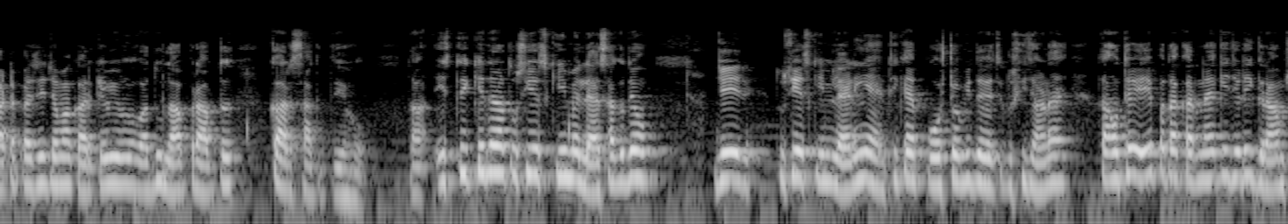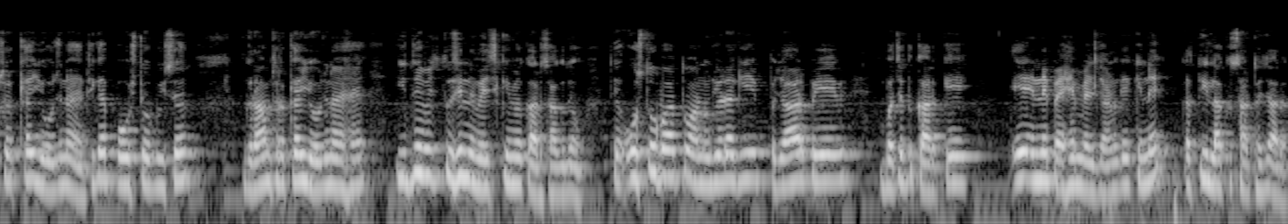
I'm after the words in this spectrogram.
ਘੱਟ ਪੈਸੇ ਜਮ੍ਹਾਂ ਕਰਕੇ ਵੀ ਵਾਧੂ ਲਾਭ ਪ੍ਰਾਪਤ ਕਰ ਸਕਦੇ ਹੋ। ਤਾਂ ਇਸ ਤਰੀਕੇ ਦੇ ਨਾਲ ਤੁਸੀਂ ਇਹ ਸਕੀਮ ਲੈ ਸਕਦੇ ਹੋ। ਜੇ ਤੁਸੀਂ ਇਹ ਸਕੀਮ ਲੈਣੀ ਹੈ, ਠੀਕ ਹੈ ਪੋਸਟ ਆਫਿਸ ਦੇ ਵਿੱਚ ਤੁਸੀਂ ਜਾਣਾ ਹੈ, ਤਾਂ ਉੱਥੇ ਇਹ ਪਤਾ ਕਰਨਾ ਹੈ ਕਿ ਜਿਹੜੀ ਗ੍ਰਾਮ ਸੁਰੱਖਿਆ ਯੋਜਨਾ ਹੈ, ਠੀਕ ਹੈ ਪੋਸਟ ਆਫਿਸ ਗ੍ਰਾਮ ਸੁਰੱਖਿਆ ਯੋਜਨਾ ਹੈ ਇਸ ਦੇ ਵਿੱਚ ਤੁਸੀਂ ਨਿਵੇਸ਼ ਕਿਵੇਂ ਕਰ ਸਕਦੇ ਹੋ? ਤੇ ਉਸ ਤੋਂ ਬਾਅਦ ਤੁਹਾਨੂੰ ਜਿਹੜਾ ਕਿ 50 ਰੁਪਏ ਬਚਤ ਕਰਕੇ ਇਹ ਇੰਨੇ ਪੈਸੇ ਮਿਲ ਜਾਣਗੇ, ਕਿੰਨੇ? 31 ਲੱਖ 60 ਹਜ਼ਾਰ।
